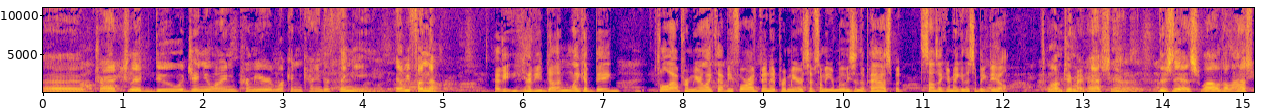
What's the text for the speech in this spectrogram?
Uh, try to actually like, do a genuine premiere looking kind of thingy. It'll be fun though. Have you have you done like a big full out premiere like that before? I've been at premieres of some of your movies in the past, but it sounds like you're making this a big deal. Well, I'm doing my best, yeah. There's this. Well, the last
